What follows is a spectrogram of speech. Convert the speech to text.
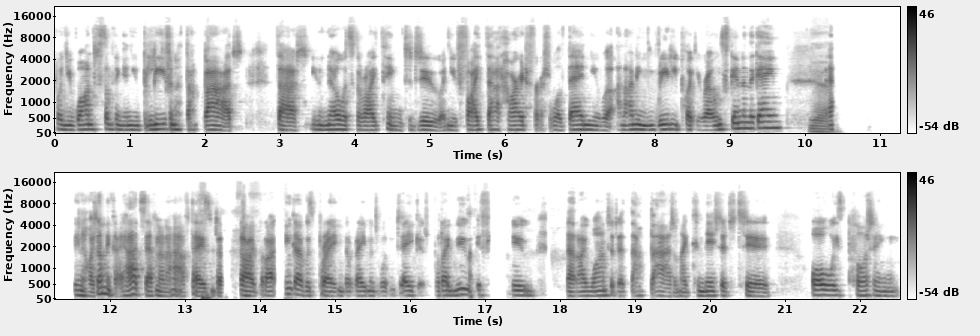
when you want something and you believe in it that bad that you know it's the right thing to do and you fight that hard for it well then you will and i mean really put your own skin in the game. Yeah. You know i don't think i had seven and a half thousand at the time but i think i was praying that raymond wouldn't take it. But i knew if he knew that i wanted it that bad and i committed to always putting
